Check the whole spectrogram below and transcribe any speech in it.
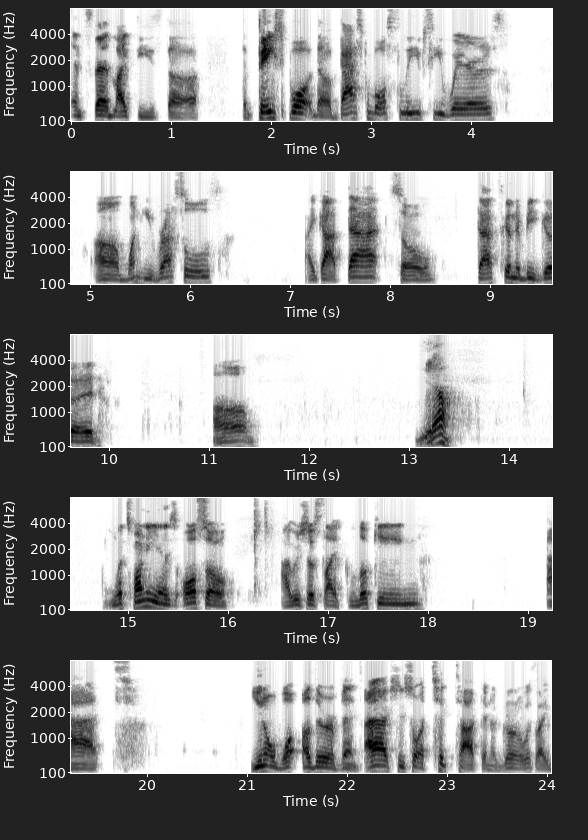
instead like these the the baseball the basketball sleeves he wears um when he wrestles. I got that, so that's gonna be good. Um yeah. What's funny is also I was just like looking at you know what other events. I actually saw a TikTok and a girl was like,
